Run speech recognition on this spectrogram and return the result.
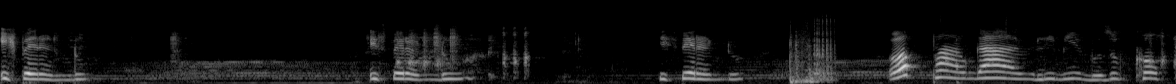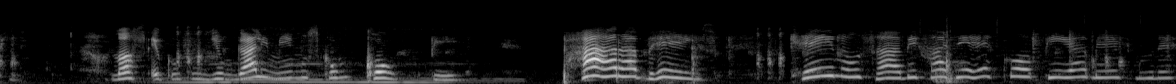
esperando, esperando, esperando. Opa, um galimimos, um comp. Nossa, eu confundi um galimimos com um comp. Parabéns! Quem não sabe fazer copia mesmo, né?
